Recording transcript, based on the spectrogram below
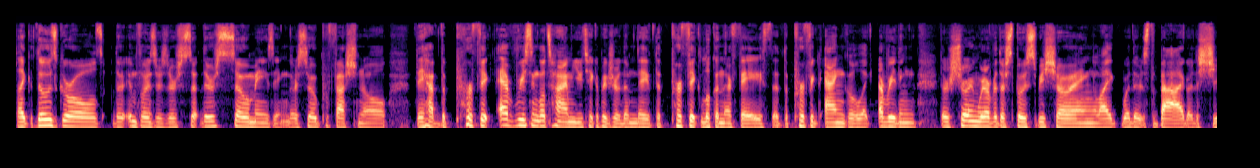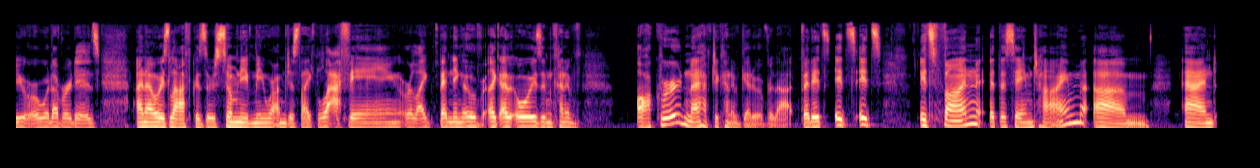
Like those girls, the influencers, they're so, they're so amazing. They're so professional. They have the perfect every single time you take a picture of them. They have the perfect look on their face, the, the perfect angle, like everything. They're showing whatever they're supposed to be showing, like whether it's the bag or the shoe or whatever it is. And I always laugh because there's so many of me where I'm just like laughing or like bending over. Like I always am kind of awkward and I have to kind of get over that. But it's it's it's it's fun at the same time. Um, and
